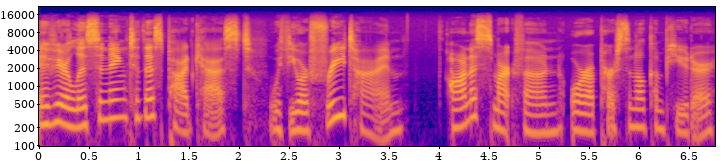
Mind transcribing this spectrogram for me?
If you're listening to this podcast with your free time on a smartphone or a personal computer,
